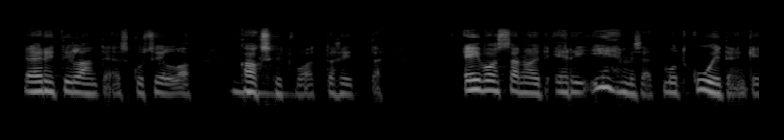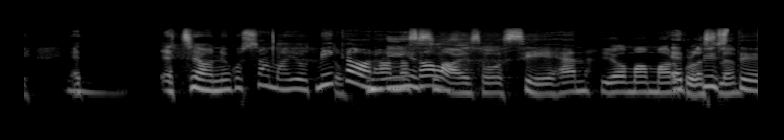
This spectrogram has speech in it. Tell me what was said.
ja eri tilanteessa kuin silloin mm. 20 vuotta sitten. Ei voi sanoa, että eri ihmiset, mutta kuitenkin. Mm. Että et se on niinku sama juttu. Mikä on Hanna niin, salaisuus siis, siihen? Joo, mä oon Markulle pystyy...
